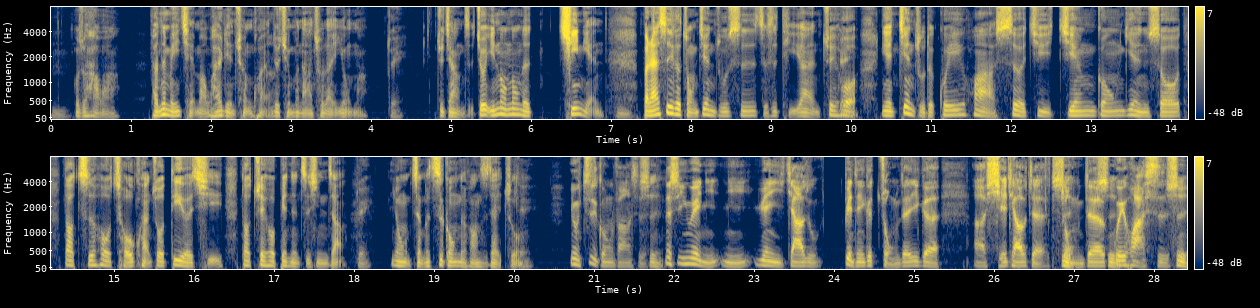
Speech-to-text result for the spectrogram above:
嗯，我说好啊，反正没钱嘛，我还有点存款，嗯就全部拿出来用嘛。对，就这样子，就一弄弄的七年。嗯本来是一个总建筑师，只是提案，最后连建筑的规划、设计、监工、验收，到之后筹款做第二期，到最后变成执行长。对。”用整个自工的方式在做，对，用自工的方式是，那是因为你你愿意加入，变成一个总的一个呃协调者，总的规划师，是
